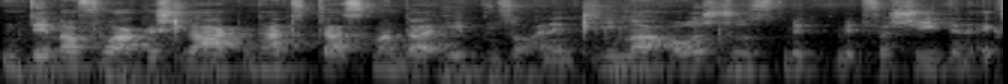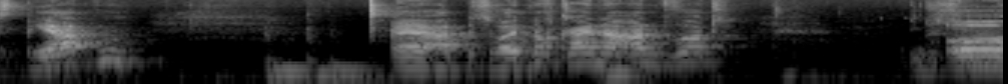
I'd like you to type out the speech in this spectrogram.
in dem er vorgeschlagen hat, dass man da eben so einen Klimaausschuss mit, mit verschiedenen Experten. Er hat bis heute noch keine Antwort. Oh,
